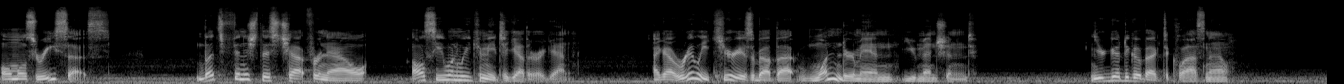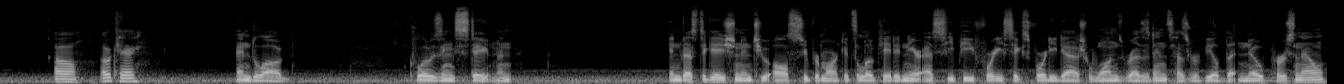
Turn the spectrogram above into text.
almost recess. Let's finish this chat for now. I'll see when we can meet together again. I got really curious about that Wonder Man you mentioned. You're good to go back to class now. Oh, okay. End log. Closing statement. Investigation into all supermarkets located near SCP 4640 1's residence has revealed that no personnel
